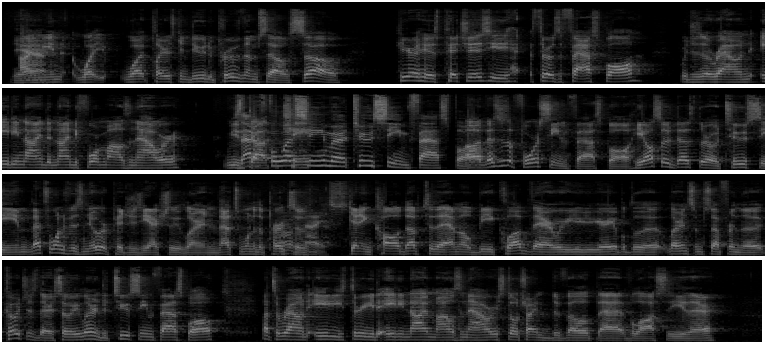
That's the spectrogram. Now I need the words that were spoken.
Yeah. I mean, what what players can do to prove themselves. So here are his pitches. He throws a fastball, which is around 89 to 94 miles an hour. He's Is that a four chain- seam or a two seam fastball? uh, this is a four seam fastball. He also does throw a two seam. That's one of his newer pitches he actually learned. That's one of the perks Oh, of nice. getting called up to the MLB club there, where you- you're able to learn some stuff from the coaches there. So he learned a two seam fastball. That's around 83 to 89 miles an hour. He's still trying to develop that velocity there.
